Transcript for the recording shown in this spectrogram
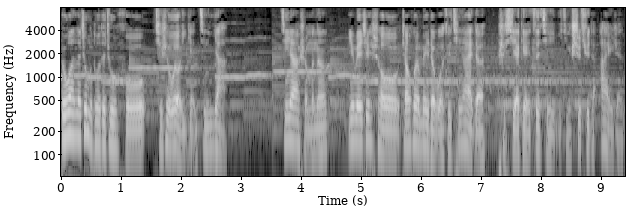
读完了这么多的祝福，其实我有一点惊讶，惊讶什么呢？因为这首张惠妹的《我最亲爱的》是写给自己已经失去的爱人。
